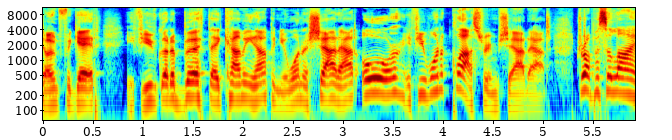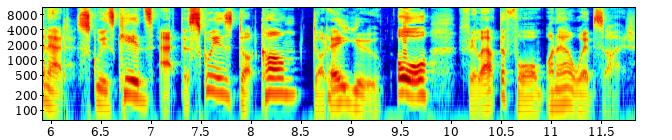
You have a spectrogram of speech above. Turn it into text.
Don't forget, if you've got a birthday coming up and you want a shout out, or if you want a classroom shout out, drop us a line at squizkids at thesquiz.com.au or fill out the form on our website.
